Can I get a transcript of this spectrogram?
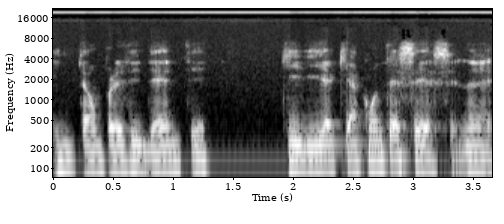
então presidente queria que acontecesse, né?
